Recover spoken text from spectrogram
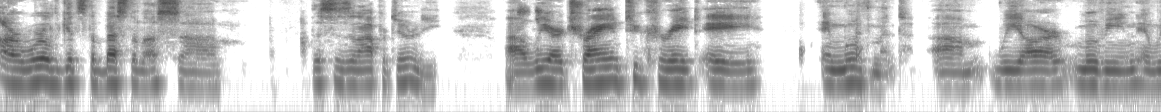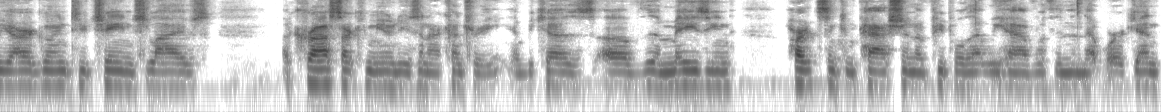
our world gets the best of us. Uh, this is an opportunity. Uh, we are trying to create a a movement. Um, we are moving, and we are going to change lives across our communities in our country, and because of the amazing hearts and compassion of people that we have within the network, and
